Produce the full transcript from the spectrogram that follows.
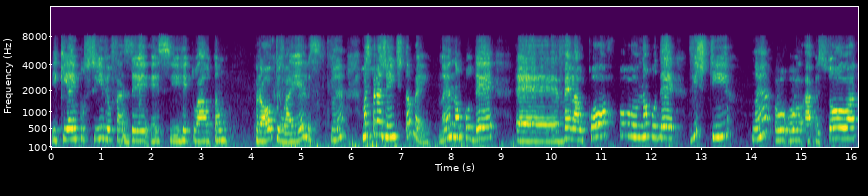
e que é impossível fazer esse ritual tão próprio a eles, né? mas para a gente também, né? não poder é, velar o corpo, não poder vestir né, o, o, a pessoa,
